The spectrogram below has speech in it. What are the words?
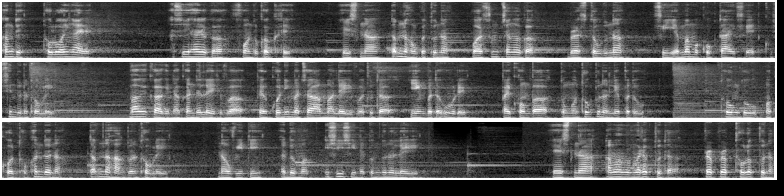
ꯈꯪꯗꯦ ꯊꯣꯛꯂꯛꯑꯣ ꯑꯩ ꯉꯥꯏꯔꯦ ꯑꯁꯤ ꯍꯥꯏꯔꯒ ꯐꯣꯟꯗꯨ ꯀꯛꯈ꯭ꯔꯦ ꯌꯦꯁꯅ ꯇꯞꯅ ꯍꯧꯒꯠꯇꯨꯅ ꯋꯥꯁꯔꯨꯝ ꯆꯪꯉꯒ ꯕ꯭ꯔꯁ ꯇꯧꯗꯨꯅ ꯐꯤ ꯑꯃ ꯃꯀꯣꯛꯇ ꯍꯥꯏꯐꯦꯠ ꯀꯨꯞꯁꯤꯟꯗꯨꯅ ꯊꯣꯛꯂꯛꯏ ꯃꯥꯒꯤ ꯀꯥꯒꯤ ꯅꯥꯀꯟꯗ ꯂꯩꯔꯤꯕ ꯕꯦꯜꯀꯣꯅꯤ ꯃꯆꯥ ꯑꯃ ꯂꯩꯔꯤꯕꯗꯨꯗ ꯌꯦꯡꯕꯗ ꯎꯔꯦ ꯄꯥꯏꯈꯣꯝꯕ ꯇꯨꯡ ꯑꯣꯟꯊꯣꯛꯇꯨꯅ ꯂꯦꯞꯄꯗꯨ ꯊꯣꯡꯗꯨ ꯃꯈꯣꯜ ꯊꯣꯛꯍꯟꯗꯅ ꯇꯞꯅ ꯍꯥꯡꯗꯨꯅ ꯊꯣꯛꯂꯛꯏ ꯅꯥꯎꯕꯤꯗꯤ ꯑꯗꯨꯃꯛ ꯏꯁꯤ ꯁꯤꯅ ꯇꯨꯝꯗꯨꯅ ꯂꯩꯔꯤ ꯌꯦꯁꯅ ꯑꯃꯝꯕ ꯃꯔꯛꯇꯨꯗ ꯄ꯭ꯔꯞ ꯄ꯭ꯔꯞ ꯊꯣꯛꯂꯛꯇꯨꯅ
